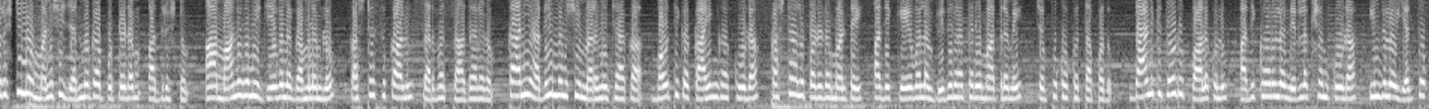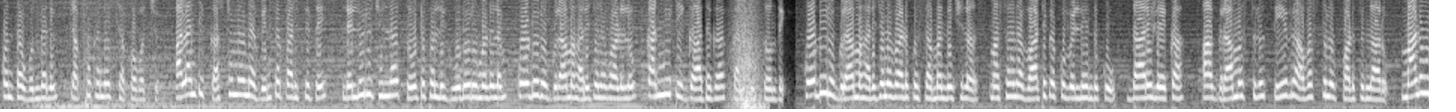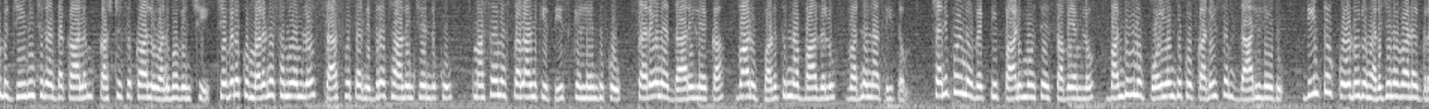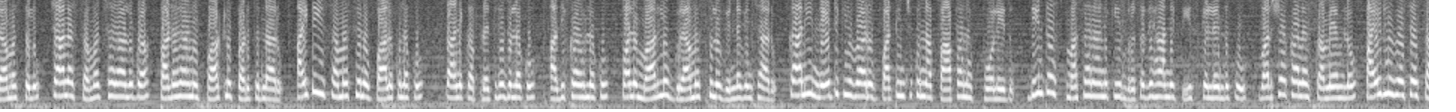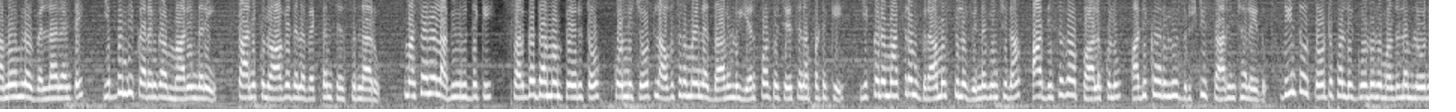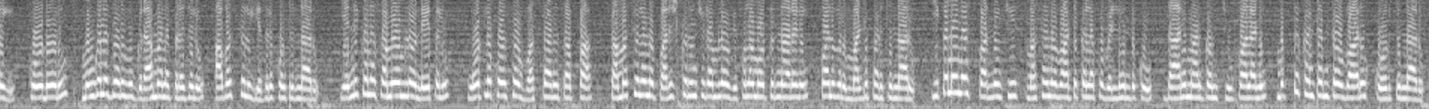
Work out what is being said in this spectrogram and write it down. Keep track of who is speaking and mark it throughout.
Speaker 1: సృష్టిలో మనిషి జన్మగా పుట్టడం అదృష్టం. ఆ మానవుని జీవన గమనంలో కష్టసుఖాలు సర్వసాధారణం. కాని అదే మనిషి మరణించాక భౌతిక కాయంగా కూడా కష్టాలు పడడం అంటే అది కేవలం విధిరాతని మాత్రమే చెప్పుకోక తప్పదు. దానికి తోడు పాలకులు అధికారుల నిర్లక్ష్యం కూడా ఇందులో ఎంతో కొంత ఉందని చెప్పకనే చెప్పవచ్చు. అలాంటి కష్టమైన వింత పరిస్థితే నెల్లూరు జిల్లా తోటపల్లి గూడూరు మండలం కోడూరు గ్రామ హరిజనవాడలో కన్నీటి గాథగా కనిపిస్తోంది. కోడూరు గ్రామ హరిజనవాడకు సంబంధించిన శ్మశాన వాటికకు వెళ్ళేందుకు దారి లేక ఆ గ్రామస్తులు తీవ్ర అవస్థలు పడుతున్నారు. మానవుడు జీవించినంత కాలం కష్టసుఖాలు అనుభవించి చివరకు మరణ సమయంలో శాశ్వత నిద్ర చాలించేందుకు శ్మశాన స్థలానికి తీసుకెళ్ళేందుకు సరైన దారి లేక వారు పడుతున్న బాధలు వర్ణనాతీతం. చనిపోయిన వ్యక్తి పాడిమోసే సమయంలో బంధువులు పోయేందుకు కనీసం దారి లేదు. దీంతో కోడూరు హరిజనవాడ గ్రామస్తులు చాలా సంవత్సరాలుగా పడరాని పాట్లు పడుతున్నారు. అయితే ఈ సమస్యను పాలకులకు స్థానిక ప్రతినిధులకు అధికారులకు పలుమార్లు గ్రామస్తులు విన్నవించారు. కానీ నేటికి వారు పట్టించుకున్న పాపాన పోలేదు. దీంతో శ్మశానానికి మృతదేహాన్ని తీసుకెళ్ళేందుకు వర్షాకాల సమయంలో పైర్లు వేసే సమయంలో వెళ్ళాలంటే ఇబ్బందికరంగా మారిందని స్థానికులు ఆవేదన వ్యక్తం చేస్తున్నారు. శ్మశానాల అభివృద్ధికి స్వర్గధామం పేరుతో కొన్ని చోట్ల అవసరమైన దారులు ఏర్పాటు చేసినప్పటికీ ఇక్కడ మాత్రం గ్రామస్తులు విన్నవించినా ఆ దిశగా పాలకులు అధికారులు దృష్టి సారించలేదు. దీంతో తోటపల్లి గూడూరు మండలంలోని కోడూరు ముంగులదొరువు గ్రామాల ప్రజలు అవస్థలు ఎదుర్కొంటున్నారు. ఎన్నికల సమయంలో నేతలు ఓట్ల కోసం వస్తారు తప్ప సమస్యలను పరిష్కరించడంలో విఫలమవుతున్నారని పలువురు మండిపడుతున్నారు. ఇకనైనా స్పందించి శ్మశాన వాటికలకు వెళ్ళేందుకు దారి మార్గం చూపాలని ముక్త కంఠంతో వారు కోరుతున్నారు.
